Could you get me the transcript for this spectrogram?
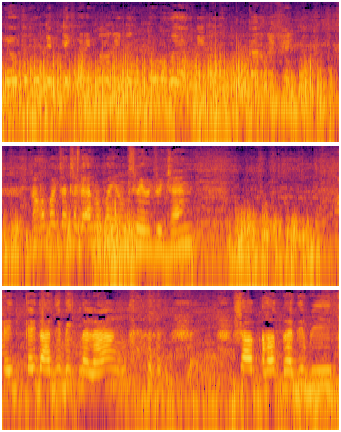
May automotive tech na rin pala dito. Turo kaya ako dito. Kano kay sweldo? Ako, pagtsatsagaan mo pa yung sweldo dyan. Kay, kay Daddy Vic na lang. Shout out, Daddy Vic.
